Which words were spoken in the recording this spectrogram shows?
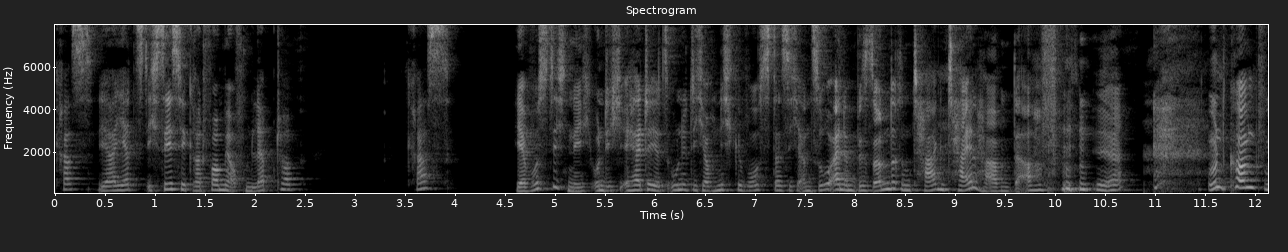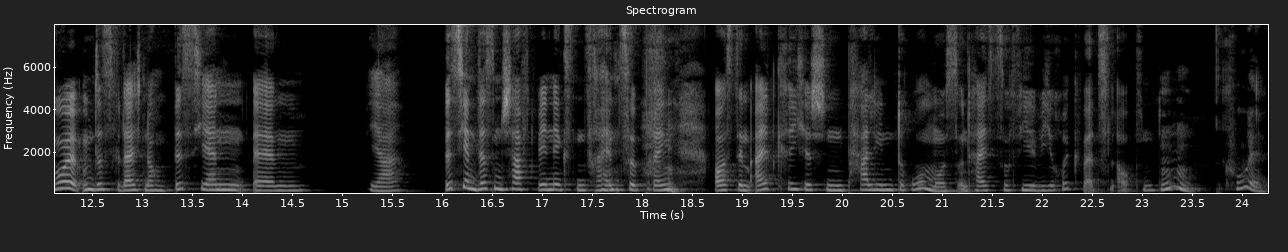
krass. Ja, jetzt, ich sehe es hier gerade vor mir auf dem Laptop. Krass. Ja, wusste ich nicht. Und ich hätte jetzt ohne dich auch nicht gewusst, dass ich an so einem besonderen Tag teilhaben darf. ja. Und kommt wohl, um das vielleicht noch ein bisschen, ähm, ja, bisschen Wissenschaft wenigstens reinzubringen, aus dem altgriechischen Palindromus und heißt so viel wie rückwärtslaufend. Mm, cool.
